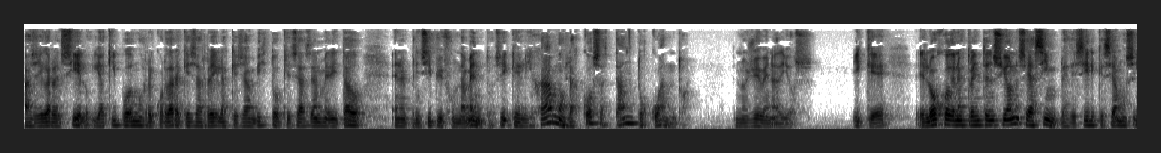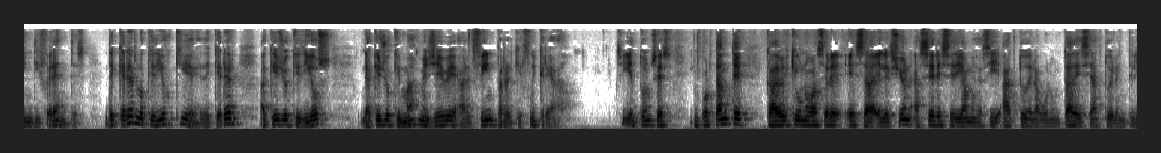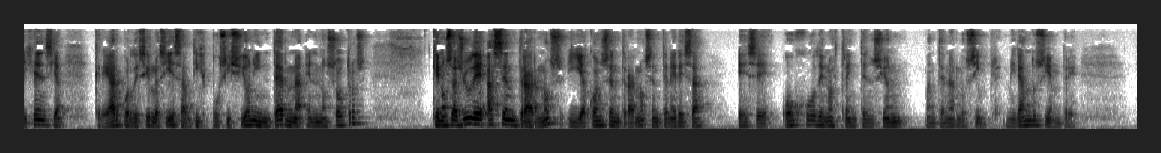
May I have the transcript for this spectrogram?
a llegar al cielo. Y aquí podemos recordar aquellas reglas que ya han visto, que ya se han meditado en el principio y fundamento. Así que elijamos las cosas tanto cuanto nos lleven a Dios. Y que el ojo de nuestra intención sea simple, es decir, que seamos indiferentes, de querer lo que Dios quiere, de querer aquello que Dios, aquello que más me lleve al fin para el que fui creado. ¿Sí? Entonces, importante cada vez que uno va a hacer esa elección, hacer ese, digamos así, acto de la voluntad, ese acto de la inteligencia, crear, por decirlo así, esa disposición interna en nosotros que nos ayude a centrarnos y a concentrarnos en tener esa, ese ojo de nuestra intención, mantenerlo simple, mirando siempre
